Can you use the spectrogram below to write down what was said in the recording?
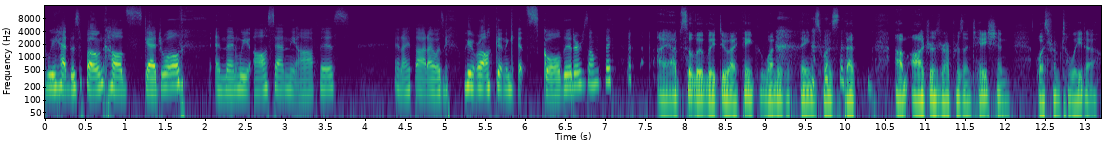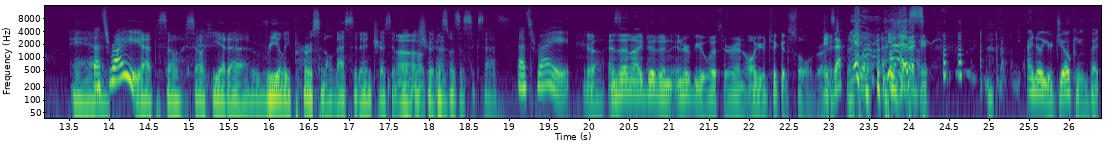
we had this phone call scheduled, and then we all sat in the office, and I thought I was we were all going to get scolded or something. I absolutely do. I think one of the things was that um, Audra's representation was from Toledo. And That's right. Yeah, so so he had a really personal vested interest in making Ah, sure this was a success. That's right. Yeah, and then I did an interview with her, and all your tickets sold, right? Exactly. yes. I know you're joking, but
